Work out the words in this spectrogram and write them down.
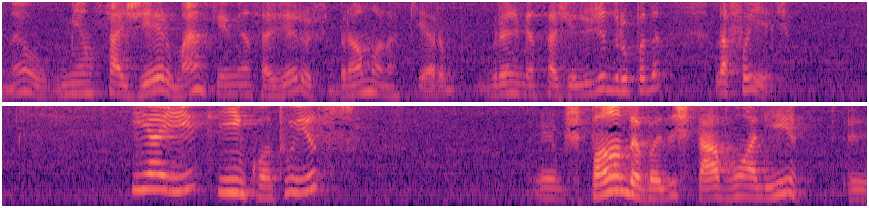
né, o mensageiro, mais do que o mensageiro, esse Brahmana, que era o grande mensageiro de Drúpada, lá foi ele. E aí, enquanto isso, eh, os Pandavas estavam ali, eh,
